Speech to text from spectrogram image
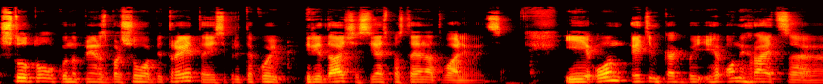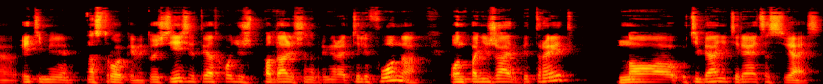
что толку, например, с большого битрейта, если при такой передаче связь постоянно отваливается? И он этим как бы, он играется этими настройками. То есть, если ты отходишь подальше, например, от телефона, он понижает битрейт, но у тебя не теряется связь.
